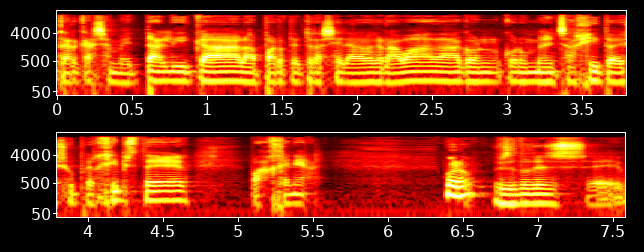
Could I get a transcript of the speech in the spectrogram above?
carcasa metálica, la parte trasera grabada con, con un mensajito ahí super hipster, Buah, genial. Bueno, pues entonces eh,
